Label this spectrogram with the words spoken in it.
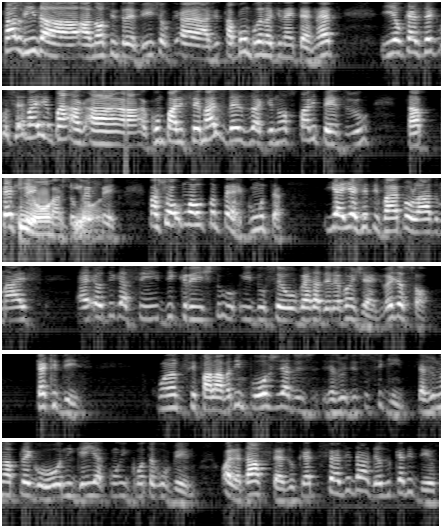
Tá linda a, a, nossa entrevista, a gente tá bombando aqui na internet. E eu quero dizer que você vai a, a, a comparecer mais vezes aqui no nosso Paripense, viu? Tá perfeito, honra, pastor, perfeito. Pastor, uma última pergunta, e aí a gente vai para o lado mais, é, eu digo assim, de Cristo e do seu verdadeiro evangelho. Veja só, o que é que diz? Quando se falava de imposto, Jesus, Jesus disse o seguinte: Jesus não apregoou, ninguém ia contra governo. Olha, dá a César o que é de César e dá a Deus o que é de Deus.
